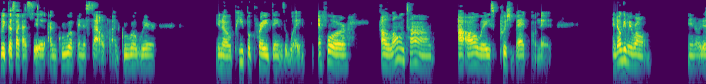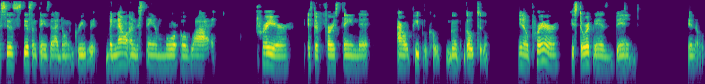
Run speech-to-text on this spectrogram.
because, like I said, I grew up in the South. I grew up where you know people prayed things away, and for a long time, I always push back on that. And don't get me wrong, you know, there's still still some things that I don't agree with, but now I understand more of why prayer is the first thing that our people go, go, go to. You know, prayer historically has been, you know,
